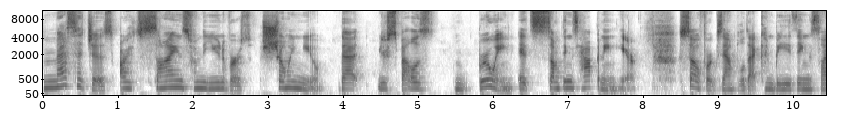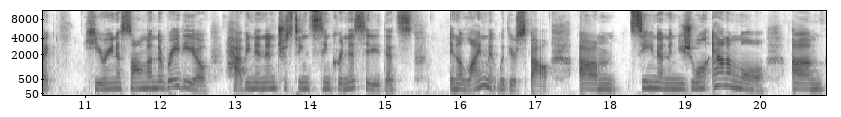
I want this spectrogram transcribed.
Messages are signs from the universe showing you that your spell is brewing. It's something's happening here. So, for example, that can be things like hearing a song on the radio, having an interesting synchronicity that's in alignment with your spell, um, seeing an unusual animal, um,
